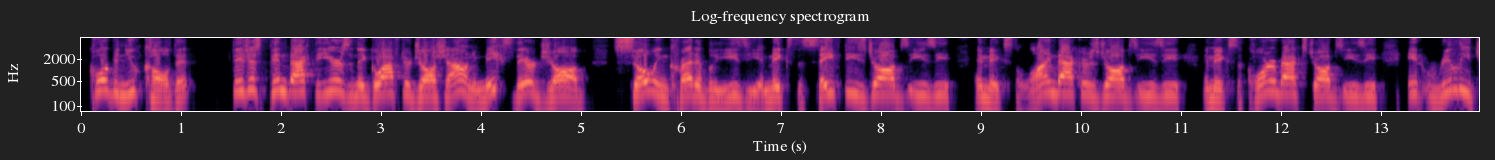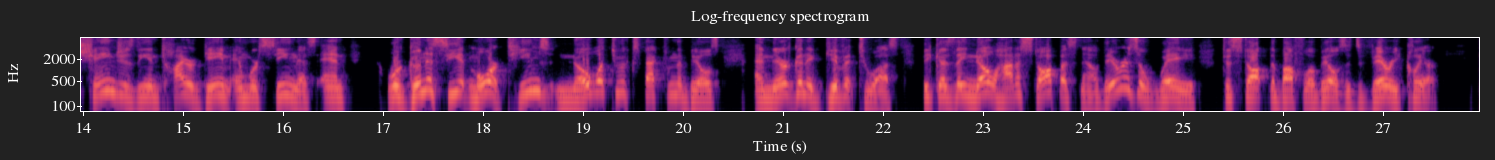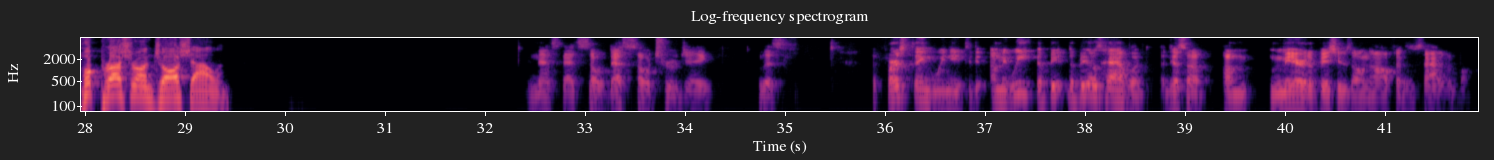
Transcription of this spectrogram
Corbin, you called it. They just pin back the ears and they go after Josh Allen. It makes their job so incredibly easy. It makes the safeties' jobs easy. It makes the linebackers' jobs easy. It makes the cornerbacks' jobs easy. It really changes the entire game. And we're seeing this. And we're going to see it more. Teams know what to expect from the Bills, and they're going to give it to us because they know how to stop us now. There is a way to stop the Buffalo Bills. It's very clear. Put pressure on Josh Allen. And that's that's so that's so true, Jay. Listen, the first thing we need to do, I mean, we the, the Bills have a, just a, a myriad of issues on the offensive side of the ball.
